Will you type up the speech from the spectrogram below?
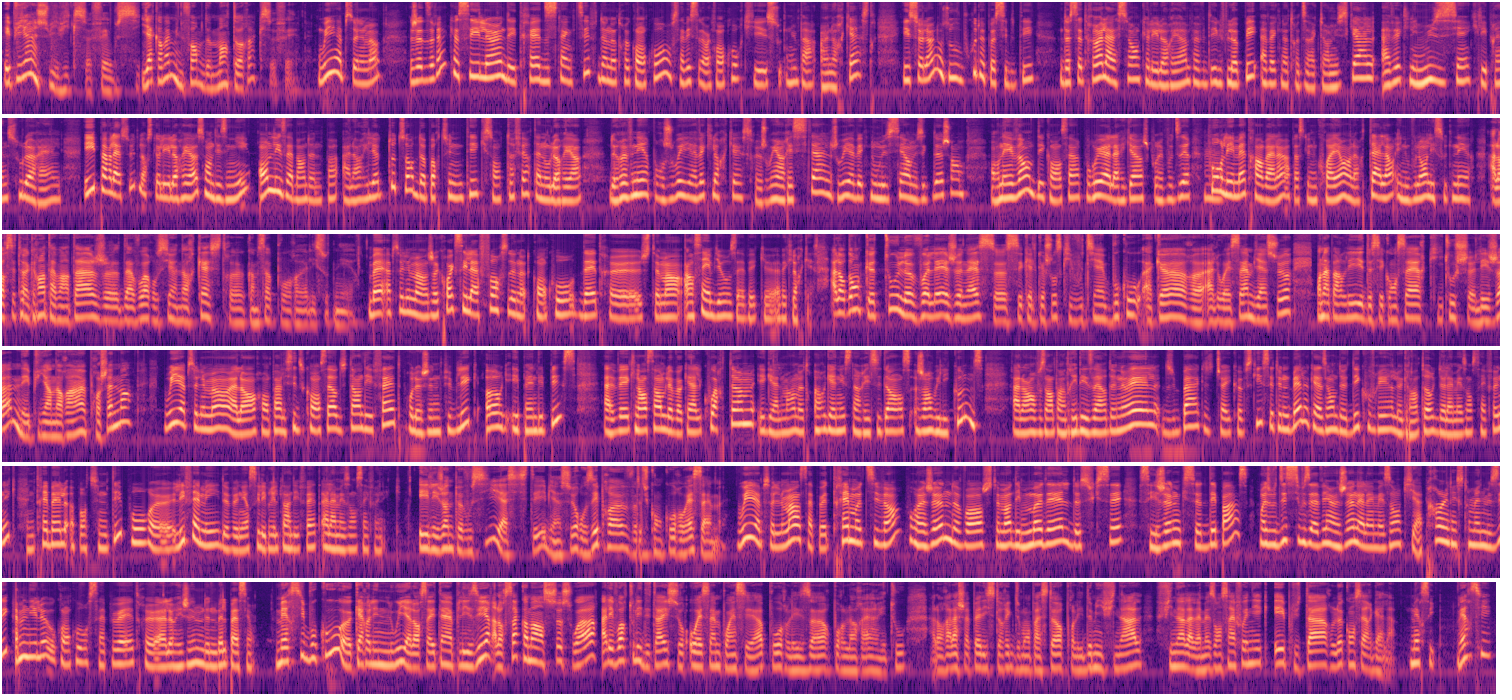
Et puis, il y a un suivi qui se fait aussi. Il y a quand même une forme de mentorat qui se fait. Oui, absolument. Je dirais que c'est l'un des traits distinctifs de notre concours. Vous savez, c'est un concours qui est soutenu par un orchestre et cela nous ouvre beaucoup de possibilités de cette relation que les lauréats peuvent développer avec notre directeur musical, avec les musiciens qui les prennent sous leur aile. Et par la suite, lorsque les lauréats sont désignés, on ne les abandonne pas. Alors, il y a toutes sortes d'opportunités qui sont offertes à nos lauréats de revenir pour jouer avec l'orchestre, jouer en récital, jouer avec nos musiciens en musique de chambre. On invente des concerts pour eux à la rigueur, je pourrais vous dire pour les mettre en valeur parce que nous croyons en leur talent et nous voulons les soutenir. Alors, c'est un grand avantage euh, d'avoir aussi un orchestre euh, comme ça pour euh, les soutenir. Bien, absolument. Je crois que c'est la force de notre concours d'être justement en symbiose avec, avec l'orchestre. Alors, donc, tout le volet jeunesse, c'est quelque chose qui vous tient beaucoup à cœur à l'OSM, bien sûr. On a parlé de ces concerts qui touchent les jeunes et puis il y en aura un prochainement. Oui, absolument. Alors, on parle ici du concert du temps des fêtes pour le jeune public, orgue et pain d'épices, avec l'ensemble vocal Quartum, également notre organiste en résidence Jean-Willy Kunz. Alors, vous entendrez des airs de Noël, du Bach, du Tchaïkovski. C'est une belle occasion de découvrir le grand orgue de la Maison symphonique. Une très belle opportunité pour euh, les familles de venir célébrer le temps des fêtes à la Maison symphonique. Et les jeunes peuvent aussi assister, bien sûr, aux épreuves du concours OSM. Oui, absolument. Ça peut être très motivant pour un jeune de voir justement des modèles de succès, ces jeunes qui se dépassent. Moi, je vous dis, si vous avez un jeune à la maison qui apprend un instrument de musique, amenez-le au concours. Ça peut être euh, à l'origine d'une belle passion. Merci beaucoup, euh, Caroline Louis. Alors, ça a été un plaisir. Alors, ça commence ce soir. Allez voir tous les détails sur osm.ca pour les heures, pour l'horaire et tout. Alors, à la chapelle historique du Mont-Pasteur pour les demi-finales, finale à la Maison symphonique et plus tard, le concert gala. Merci. Merci.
